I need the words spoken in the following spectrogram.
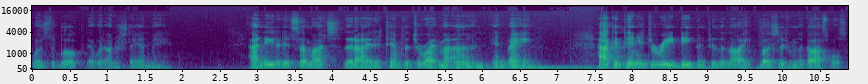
was the book that would understand me. I needed it so much that I had attempted to write my own in vain. I continued to read deep into the night, mostly from the Gospels,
